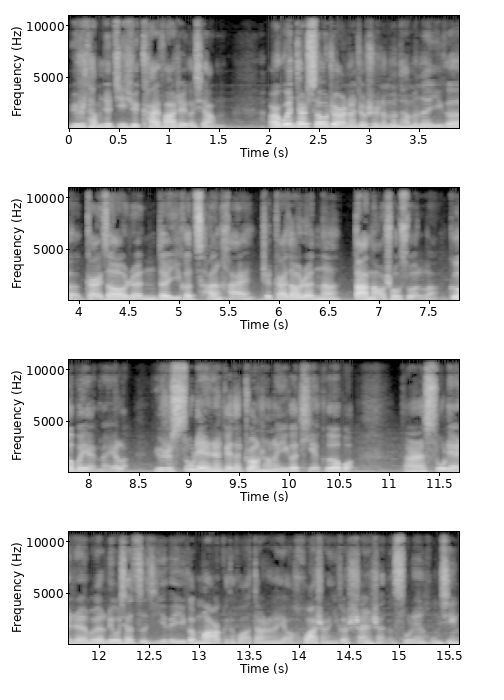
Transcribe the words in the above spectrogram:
于是他们就继续开发这个项目。而 Winter Soldier 呢，就是那么他们的一个改造人的一个残骸。这改造人呢，大脑受损了，胳膊也没了，于是苏联人给他装上了一个铁胳膊。当然，苏联人为了留下自己的一个 mark 的话，当然也要画上一个闪闪的苏联红星。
